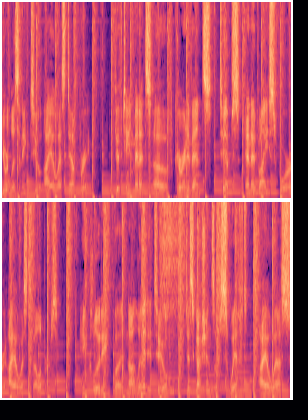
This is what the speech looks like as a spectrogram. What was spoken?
You're listening to iOS Dev Break 15 minutes of current events, tips, and advice for iOS developers, including but not limited to discussions of Swift, iOS,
